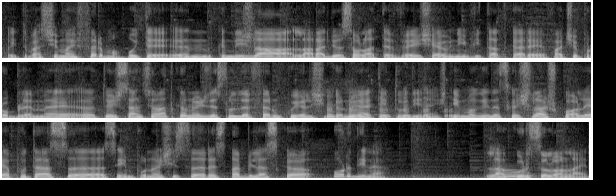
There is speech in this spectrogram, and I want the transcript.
Păi trebuia să fie mai fermă. Uite, în, când ești la, la radio sau la TV și ai un invitat care face probleme, tu ești sancționat că nu ești destul de ferm cu el și că nu ai atitudine, știi? Mă gândesc că și la școală ea putea să se impună și să restabilească ordinea. La cursul online.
